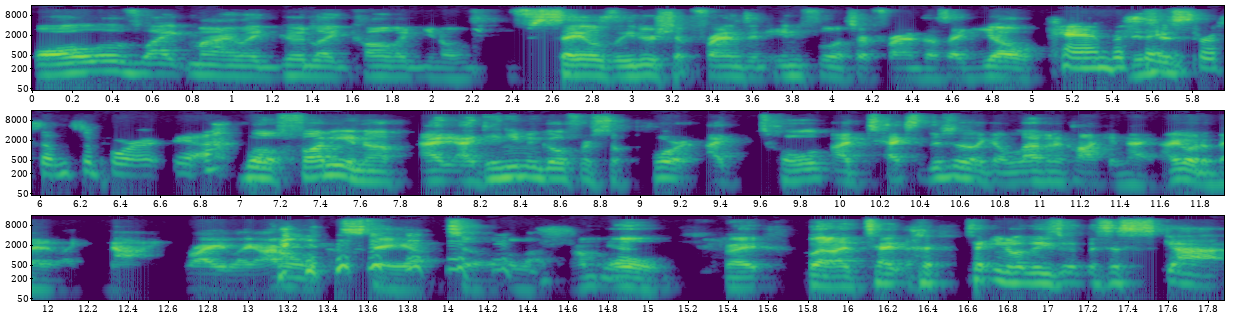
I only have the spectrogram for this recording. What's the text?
all of like my like good like calling you know sales leadership friends and influencer friends. I was like, "Yo, canvassing is, for some support." Yeah. Well, funny enough, I, I, didn't even go for support. I told I texted. This is like eleven o'clock at night. I go to bed at like nine. Right, like I don't want to stay up till eleven. I'm yeah. old, right? But I text, te- you know, these this is Scott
